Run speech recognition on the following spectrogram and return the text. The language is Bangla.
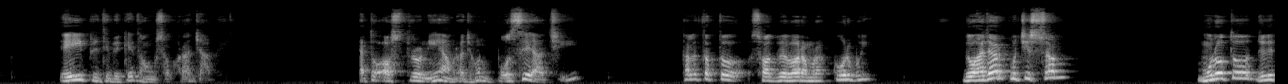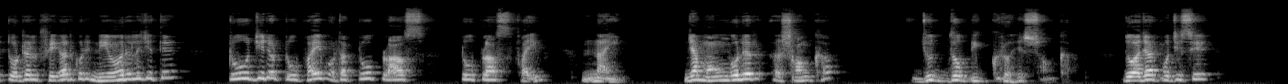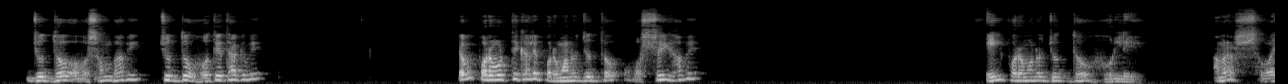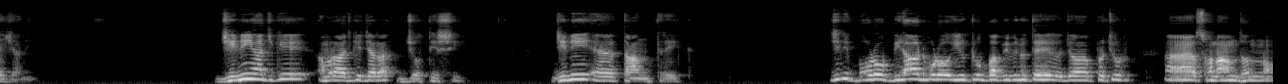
এই পৃথিবীকে ধ্বংস করা যাবে। এত অস্ত্র নিয়ে আমরা যখন বসে আছি, তাহলে তার তো সদ্ব্যবহার আমরা করবই। দু হাজার পঁচিশ সাল মূলত যদি টোটাল ফিগার করি নিউমারোলজিতে টু জিরো টু ফাইভ অর্থাৎ two plus two plus five nine যা মঙ্গলের সংখ্যা। যুদ্ধ বিগ্রহের সংখ্যা। দু হাজার পঁচিশে যুদ্ধ অবসম্ভাবী, যুদ্ধ হতে থাকবে এবং পরবর্তীকালে পরমাণু যুদ্ধ অবশ্যই হবে। এই পরমাণু যুদ্ধ হলে আমরা সবাই জানি, যিনি আজকে, আমরা আজকে যারা জ্যোতিষী, যিনি তান্ত্রিক, যিনি বড়, বিরাট বড় ইউটিউব বা বিভিন্নতে প্রচুর স্বনামধন্য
